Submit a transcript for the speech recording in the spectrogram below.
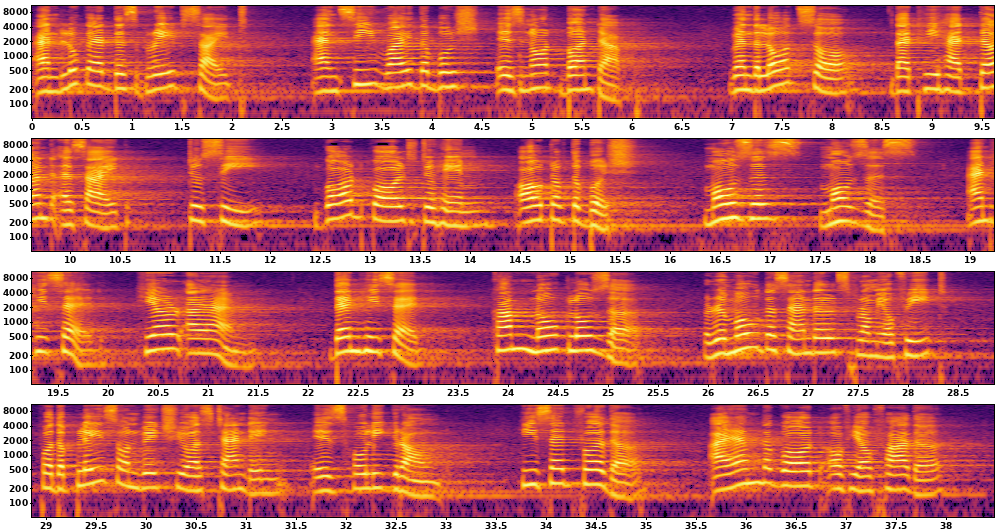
and look at this great sight and see why the bush is not burnt up. When the Lord saw that he had turned aside to see, God called to him out of the bush, Moses, Moses. And he said, Here I am. Then he said, Come no closer. Remove the sandals from your feet, for the place on which you are standing is holy ground. He said further, I am the God of your father,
